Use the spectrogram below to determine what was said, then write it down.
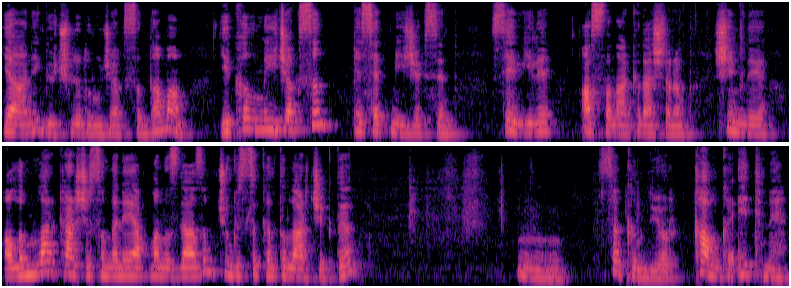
Yani güçlü duracaksın tamam. Yıkılmayacaksın pes etmeyeceksin. Sevgili aslan arkadaşlarım şimdi alımlar karşısında ne yapmanız lazım? Çünkü sıkıntılar çıktı. Hmm, sakın diyor kavga etme.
